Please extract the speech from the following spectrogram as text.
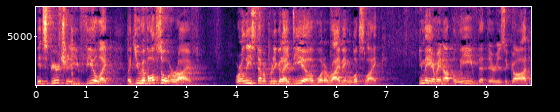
Yet spiritually, you feel like, like you have also arrived, or at least have a pretty good idea of what arriving looks like. You may or may not believe that there is a God.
